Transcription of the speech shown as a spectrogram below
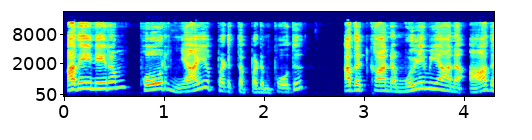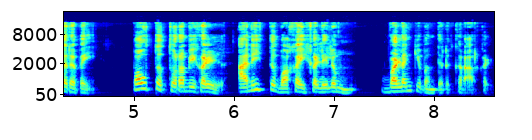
அதே நேரம் போர் நியாயப்படுத்தப்படும் போது அதற்கான முழுமையான ஆதரவை பௌத்த துறவிகள் அனைத்து வகைகளிலும் வழங்கி வந்திருக்கிறார்கள்.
